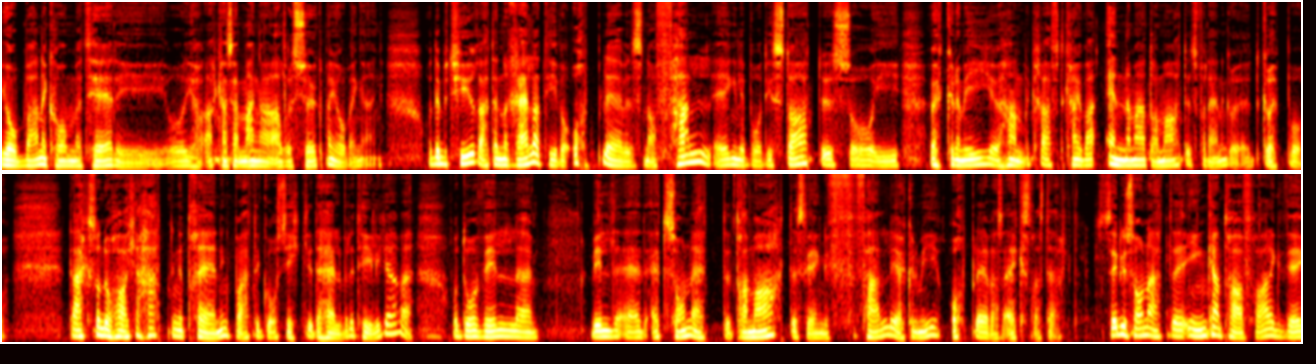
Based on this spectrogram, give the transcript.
jobbene kommer til dem. Og de har, kanskje mange har aldri søkt på jobb engang. Og Det betyr at den relative opplevelsen av fall egentlig både i status og i økonomi og handlekraft kan jo være enda mer dramatisk for denne gruppa. Det er ikke som du har ikke hatt noen trening på at det går skikkelig til helvete tidligere, og da vil uh, vil et, et sånn et dramatisk egentlig, fall i økonomi oppleves ekstra sterkt. Så er det jo sånn at eh, ingen kan ta fra deg det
